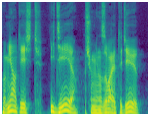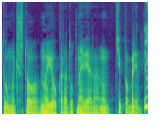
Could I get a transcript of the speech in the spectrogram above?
у меня вот есть идея, причем не называют идею, думают, что, ну, ее украдут, наверное. Ну, типа, блин.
